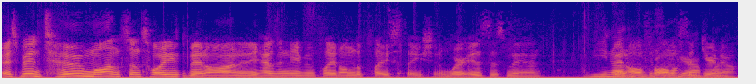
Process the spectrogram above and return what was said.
It's been two months since Hoyt's been on, and he hasn't even played on the PlayStation. Where is this man? You know, been can for almost a year offline. now.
